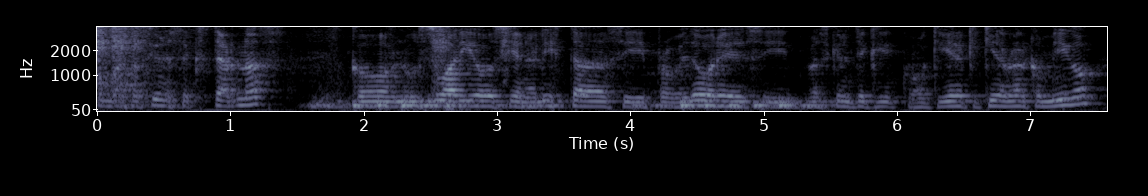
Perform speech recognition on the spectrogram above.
conversaciones externas con usuarios y analistas y proveedores y básicamente cualquiera que quiera hablar conmigo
